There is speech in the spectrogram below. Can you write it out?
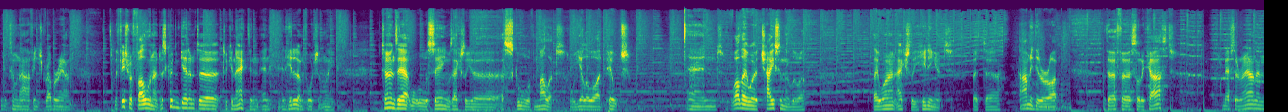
little two and a half inch grub around. The fish were following it, just couldn't get them to, to connect and, and, and hit it unfortunately. Turns out what we were seeing was actually a, a school of mullet or yellow-eyed pilch. And while they were chasing the lure, they weren't actually hitting it. But uh, Harmony did alright with her first sort of cast, messing around and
